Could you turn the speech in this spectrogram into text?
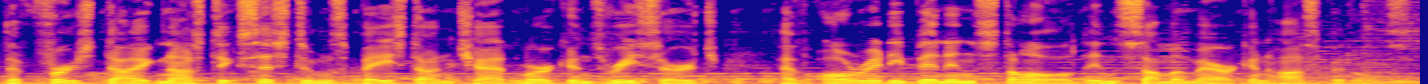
The first diagnostic systems based on Chad Mirkin's research have already been installed in some American hospitals.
